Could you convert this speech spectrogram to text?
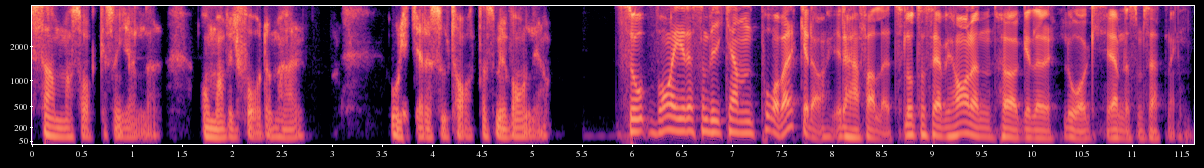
samma saker som gäller om man vill få de här olika resultaten som är vanliga. Så vad är det som vi kan påverka då i det här fallet? Låt oss säga att vi har en hög eller låg ämnesomsättning.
